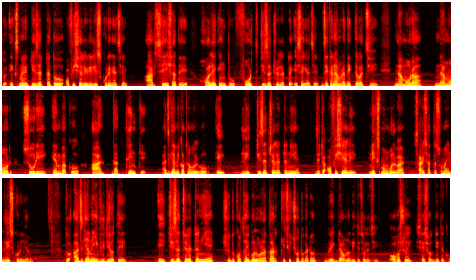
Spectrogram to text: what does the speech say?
তো এক্সম্যানের টিজারটা তো অফিসিয়ালি রিলিজ করে গেছে। আর সেই সাথে হলে কিন্তু ফোর্থ টিজার ট্রেলারটা এসে গেছে। যেখানে আমরা দেখতে পাচ্ছি নামোরা নামোর সুরি এমবাকু আর দ্য থিংকে আজকে আমি কথা বলব এই লিক টিজার ট্রেলারটা নিয়ে, যেটা অফিসিয়ালি নেক্সট মঙ্গলবার সাড়ে সাতটার সময় রিলিজ করে যাবে। তো আজকে আমি এই ভিডিওতে এই টিজার ট্রেলারটা নিয়ে শুধু কথাই বলব না, তার কিছু ছোটখাটো ব্রেকডাউনও দিতে চলেছি। অবশ্যই শেষ অবধি দেখো।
